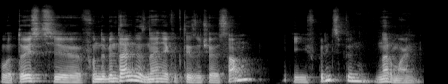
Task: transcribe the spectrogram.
Вот, то есть э, фундаментальные знания как-то изучаю сам, и в принципе ну, нормально.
